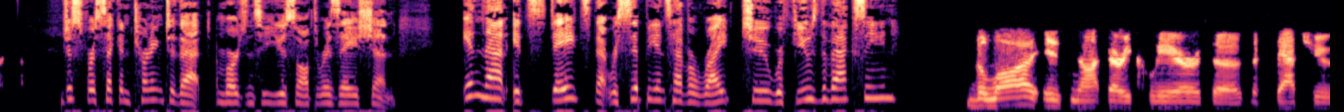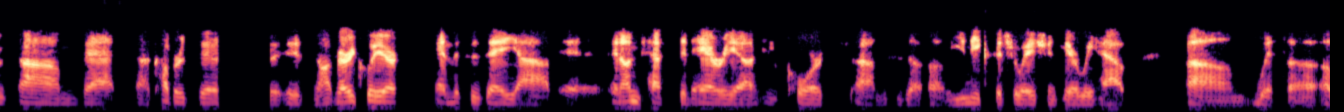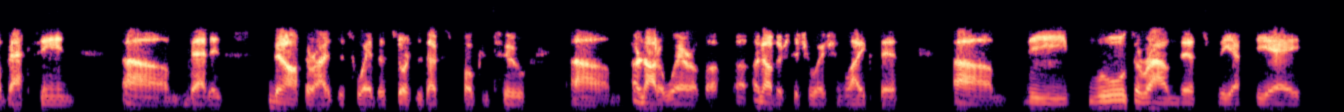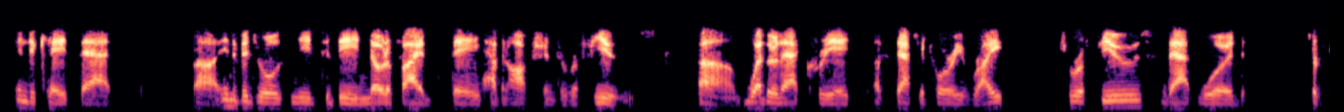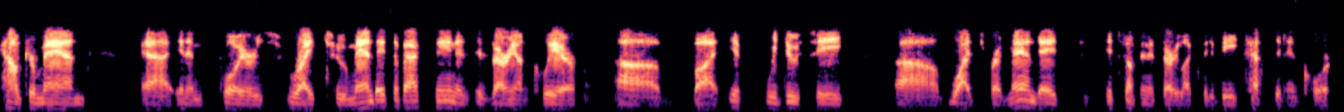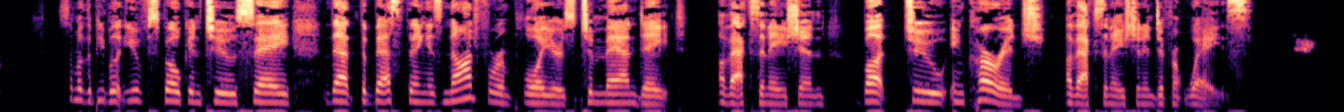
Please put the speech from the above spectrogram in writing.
Just for a second, turning to that emergency use authorization, in that it states that recipients have a right to refuse the vaccine? The law is not very clear. The the statute um, that uh, covers this is not very clear. and this is a, uh, an untested area in courts. Um, this is a, a, unique situation here we have um, with a, a vaccine um, that has been authorized this way. The sources I've spoken to um, are not aware of a, another situation like this. Um, the rules around this, the FDA indicate that uh, individuals need to be notified they have an option to refuse. Uh, whether that creates a statutory right to refuse, that would sort of countermand uh, an employer's right to mandate the vaccine is, is very unclear. Uh, but if we do see uh, widespread mandates, it's something that's very likely to be tested in court. Some of the people that you've spoken to say that the best thing is not for employers to mandate a vaccination, but to encourage a vaccination in different ways.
